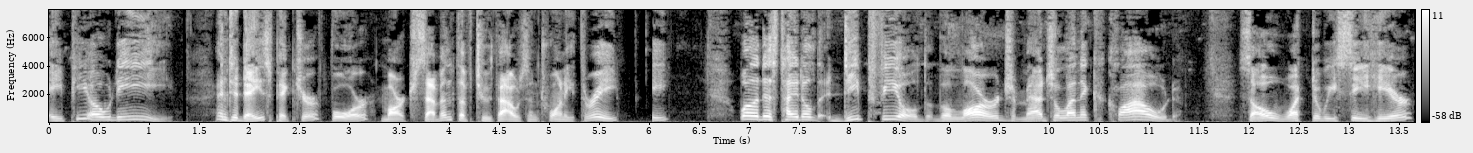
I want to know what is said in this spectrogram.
apod. And today's picture for March 7th of 2023. Well, it is titled Deep Field, the Large Magellanic Cloud. So what do we see here?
